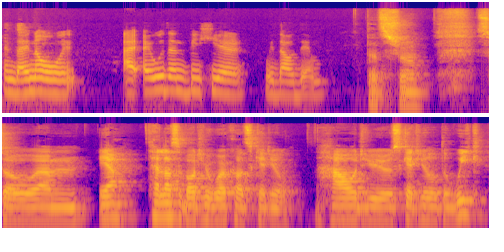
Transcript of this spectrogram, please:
And I know I, I wouldn't be here without them. That's true. So, um, yeah, tell us about your workout schedule. How do you schedule the week?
